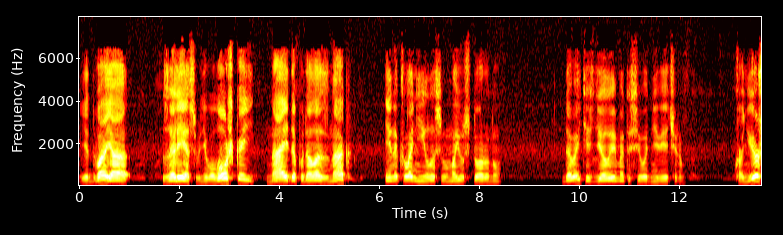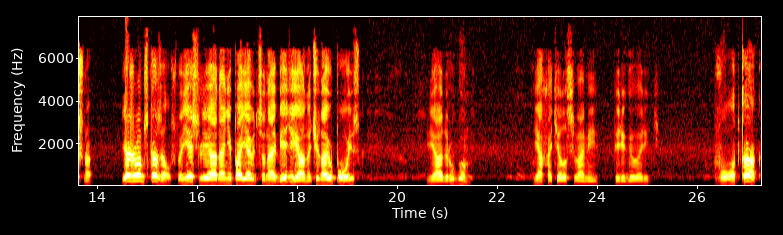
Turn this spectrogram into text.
Едва я залез в него ложкой, Найда подала знак и наклонилась в мою сторону. Давайте сделаем это сегодня вечером. Конечно. Я же вам сказал, что если она не появится на обеде, я начинаю поиск. Я о другом. Я хотела с вами переговорить. Вот как?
